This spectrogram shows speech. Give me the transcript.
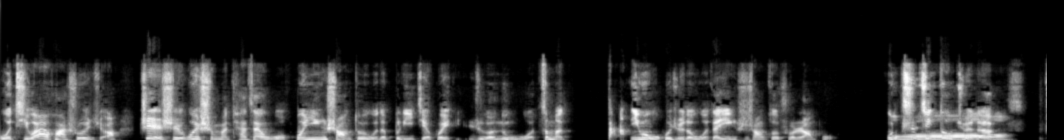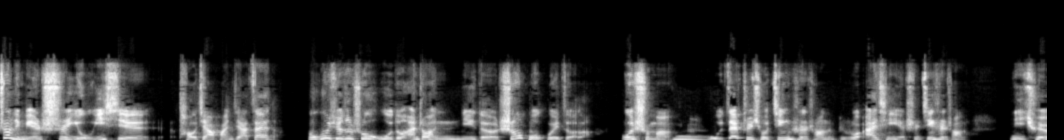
我题外话说一句啊，这也是为什么他在我婚姻上对我的不理解会惹怒我这么大，因为我会觉得我在饮食上做出了让步，我至今都觉得这里面是有一些讨价还价在的。我会觉得说，我都按照你的生活规则了，为什么我在追求精神上的，比如说爱情也是精神上的，你却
